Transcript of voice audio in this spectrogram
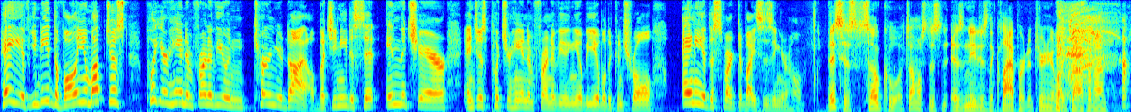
hey, if you need the volume up, just put your hand in front of you and turn your dial. But you need to sit in the chair and just put your hand in front of you, and you'll be able to control any of the smart devices in your home. This is so cool. It's almost as, as neat as the clapper to turn your lights off and on.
